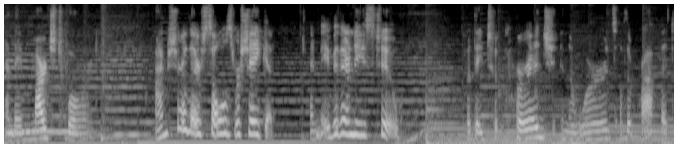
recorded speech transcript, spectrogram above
And they marched forward. I'm sure their souls were shaken, and maybe their knees too, but they took courage in the words of the prophet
